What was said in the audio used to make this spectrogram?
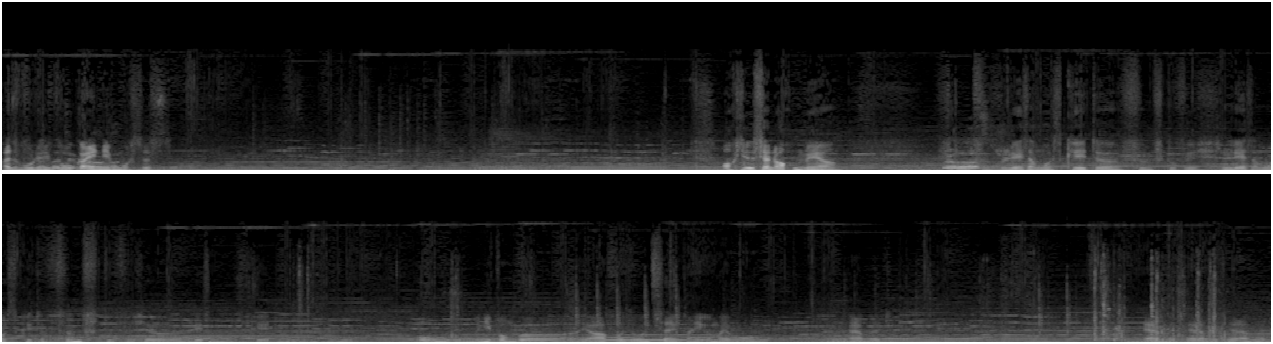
Also wo du Ja, die mit Burg dem einnehmen musstest. Och, hier ist ja noch mehr. Fünfstufige Lasermuskete, fünfstufig Lasermuskete, fünfstufige Lasermuskete. Mhm. Oh, Minibombe. Ja, Fusionszellen kann ich immer brauchen. Ja, damit. Ja, damit, ja, damit, ja, damit.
